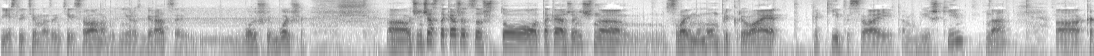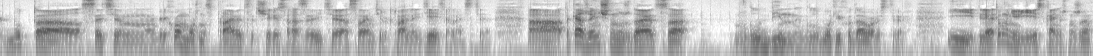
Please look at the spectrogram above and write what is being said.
если тема заинтересовала, она будет не разбираться больше и больше. А, очень часто кажется, что такая женщина своим умом прикрывает какие-то свои там грешки, да, а, как будто с этим грехом можно справиться через развитие своей интеллектуальной деятельности. А такая женщина нуждается в глубинных, глубоких удовольствиях. И для этого у нее есть, конечно же,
